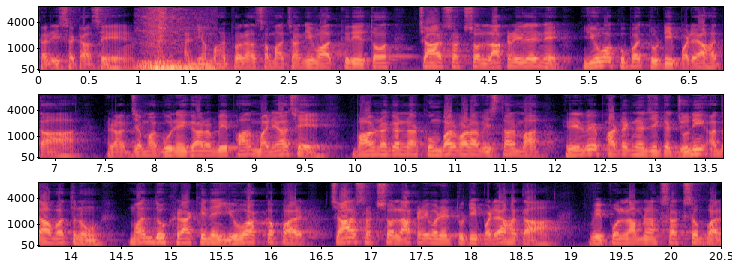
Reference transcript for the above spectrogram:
કરી શકાશે. અન્ય મહત્વના સમાચારની વાત કરીએ તો ચાર શખ્સો લાકડી લઈને યુવક ઉપર તૂટી પડ્યા હતા. રાજ્યમાં ગુનેગારો બેફામ બન્યા છે. ભાવનગરના કુંભારવાડા વિસ્તારમાં રેલવે ફાટક નજીક જૂની અદાવતનું મન દુઃખ રાખીને યુવક પર ચાર શખ્સો લાકડી વડે તૂટી પડ્યા હતા. વિપુલ નામના શખ્સ ઉપર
